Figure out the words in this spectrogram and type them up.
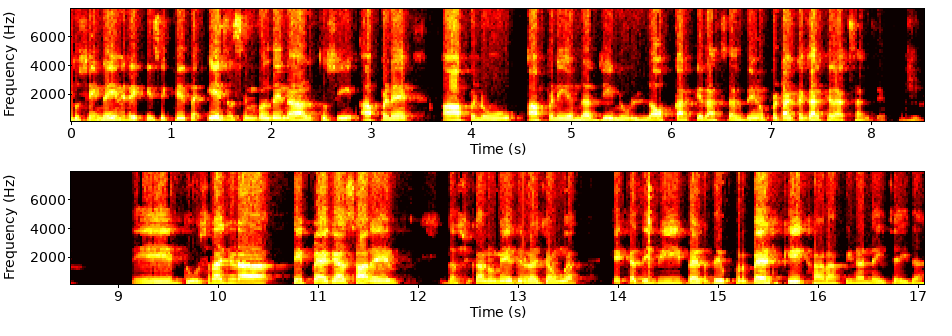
ਤੁਸੀਂ ਨਹੀਂ ਵੀ ਰੇਕੀ ਸਿੱਖੇ ਤਾਂ ਇਸ ਸਿੰਬਲ ਦੇ ਨਾਲ ਤੁਸੀਂ ਆਪਣੇ ਆਪ ਨੂੰ ਆਪਣੀ એનર્ਜੀ ਨੂੰ ਲੌਕ ਕਰਕੇ ਰੱਖ ਸਕਦੇ ਹੋ ਪ੍ਰੋਟੈਕਟ ਕਰਕੇ ਰੱਖ ਸਕਦੇ ਹੋ। ਜੀ। ਤੇ ਦੂਸਰਾ ਜਿਹੜਾ ਟਿਪ ਹੈਗਾ ਸਾਰੇ ਦਰਸ਼ਕਾਂ ਨੂੰ ਮੈਂ ਇਹ ਦੇਣਾ ਚਾਹੂੰਗਾ ਕਿ ਕਦੇ ਵੀ ਬੈੱਡ ਦੇ ਉੱਪਰ ਬੈਠ ਕੇ ਖਾਣਾ ਪੀਣਾ ਨਹੀਂ ਚਾਹੀਦਾ।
